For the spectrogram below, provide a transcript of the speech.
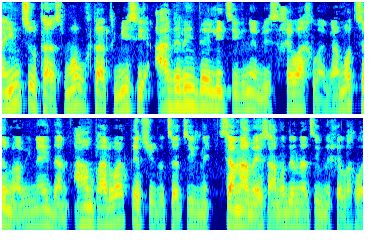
და იმ წუთას მოუხდათ მისი ადრინდელი ციგნების ხელახლა გამოცემა ვინაიდან ამ ფარვარტერში როცა ციგნი სანამ ეს ამოდენა ციგნი ხელახლა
